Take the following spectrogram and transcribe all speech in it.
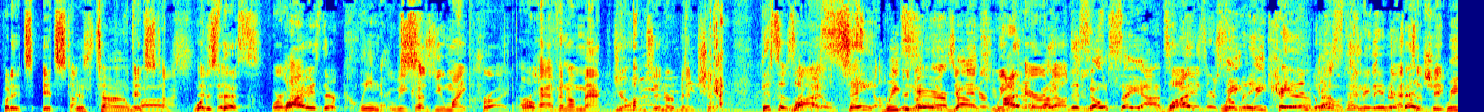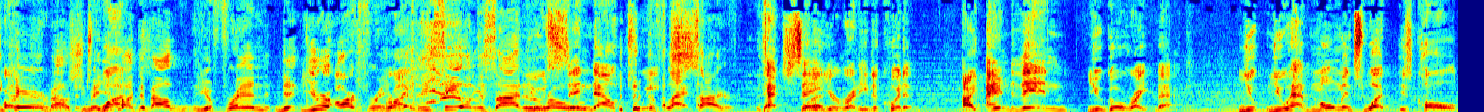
but it's it's time. It's time, It's Wildes. time. What It's is a- this? Why having- is there Kleenex? Because you might cry. We're having a Mac Jones intervention. this is like a Wild. seance. We No, care it's about inter- you. we I care don't about know. you. No seance. Why is there so we, many we care about and an intervention? We care about you, interventions. man. You Wild. talked about your friend. You're our friend Right. that we see on the side of You the road You send out with the flat tire. that say ahead. you're ready to quit him. I and then you go right back. You you have moments what is called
